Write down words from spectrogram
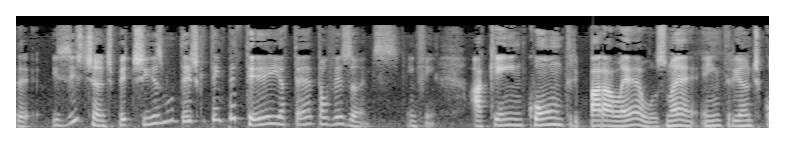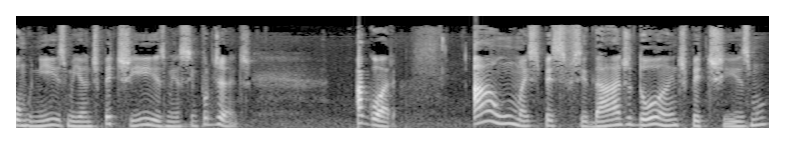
É, existe antipetismo desde que tem PT e até talvez antes. Enfim, há quem encontre paralelos né, entre anticomunismo e antipetismo e assim por diante. Agora, há uma especificidade do antipetismo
